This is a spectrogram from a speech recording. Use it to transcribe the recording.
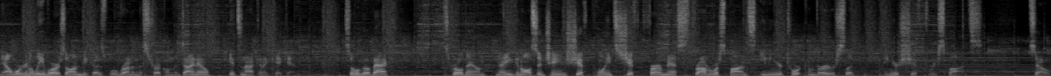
Now we're gonna leave ours on because we're running this truck on the dyno. It's not gonna kick in. So we'll go back, scroll down. Now you can also change shift points, shift firmness, throttle response, even your torque converter slip and your shift response. So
